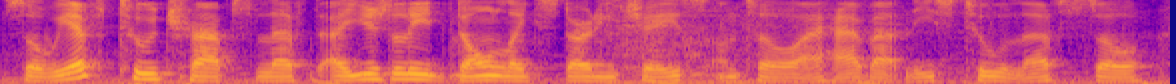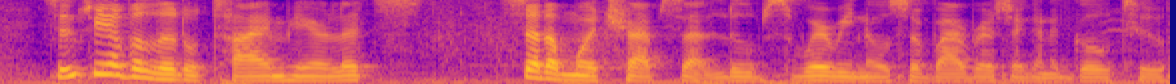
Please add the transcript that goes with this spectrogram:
So we have two traps left. I usually don't like starting chase until I have at least two left. So since we have a little time here, let's set up more traps at loops where we know survivors are going to go to.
